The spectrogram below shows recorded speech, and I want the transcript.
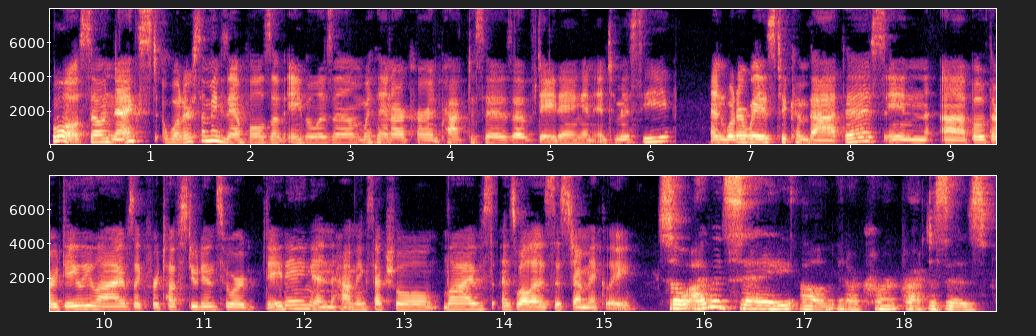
Cool. So, next, what are some examples of ableism within our current practices of dating and intimacy? And what are ways to combat this in uh, both our daily lives, like for Tufts students who are dating and having sexual lives, as well as systemically? So, I would say um, in our current practices,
